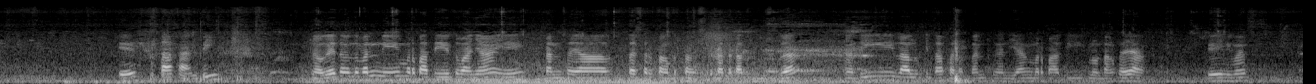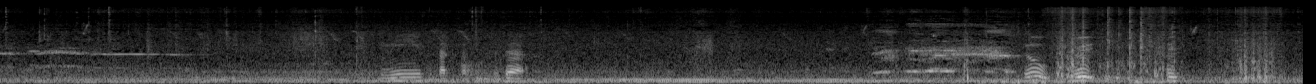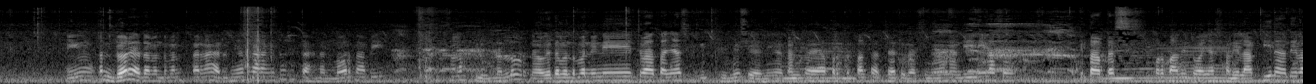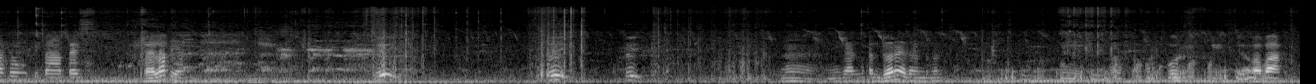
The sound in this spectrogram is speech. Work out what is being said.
oke kita ganti. Nah oke teman-teman ini merpati tuanya ini akan saya tes terbang terbang dekat-dekat dulu juga. Nanti lalu kita balapkan dengan yang merpati pelontang saya. Oke ini mas. Ini dekat-dekat Yo, hei, hei. Ini kendor ya teman-teman, karena harusnya sekarang itu sudah nelur tapi malah belum nelur. Nah oke teman-teman ini cuacanya sedikit gerimis ya, ini akan saya percepat saja durasinya. Nanti ini langsung kita tes merpati tuanya sekali lagi, nanti langsung kita tes balap ya. Hei, hei, hei. Nah ini kan kendor ya teman-teman. Nih, apa-apa.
